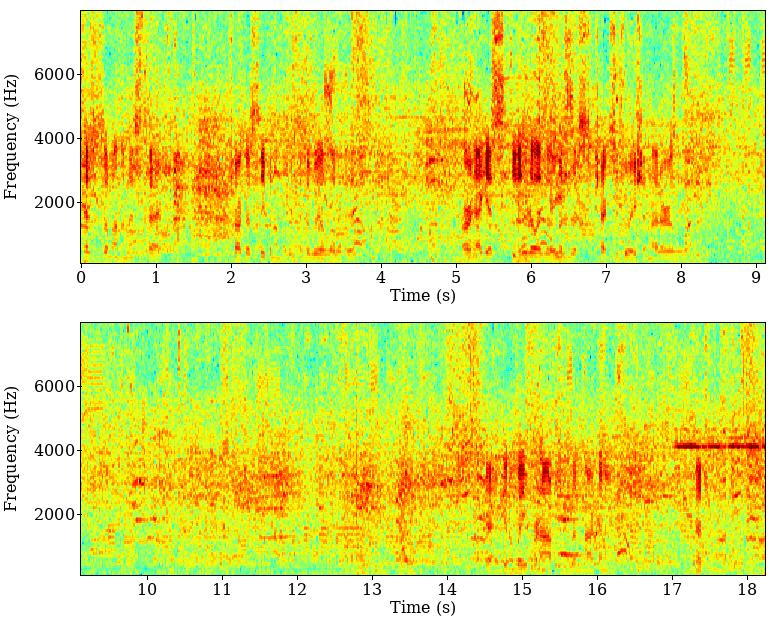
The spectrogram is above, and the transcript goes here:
catches him on the missed tech. Choco's sleeping on the at the wheel a little bit. Or I guess he didn't realize it was put in face. this check situation that early. Okay, I'm gonna wait for an option, but I'm not gonna catch him rock.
